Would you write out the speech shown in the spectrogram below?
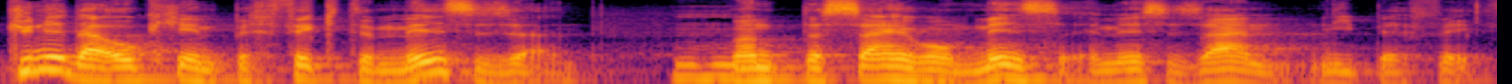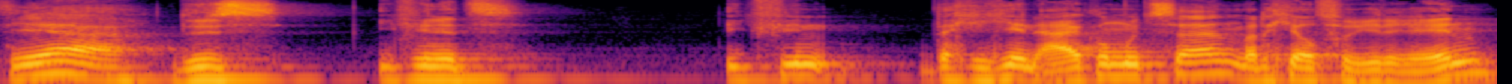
kunnen dat ook geen perfecte mensen zijn? Want dat zijn gewoon mensen en mensen zijn niet perfect. Ja. Dus ik vind, het, ik vind dat je geen eikel moet zijn, maar dat geldt voor iedereen.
